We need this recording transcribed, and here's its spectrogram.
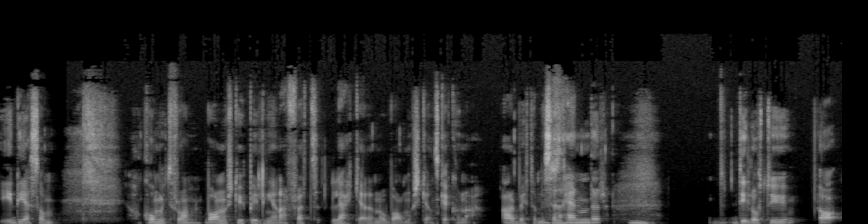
idé som har kommit från barnmorskeutbildningarna för att läkaren och barnmorskan ska kunna arbeta med sina händer. Mm. Det låter ju, ja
